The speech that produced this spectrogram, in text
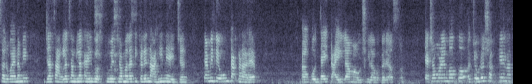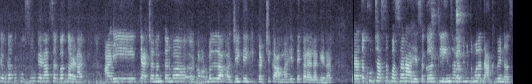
सर्व आहे ना मी ज्या चांगल्या चांगल्या काही वस्तू आहेत ज्या मला तिकडे नाही न्यायच्या आहेत, त्या मी देऊन टाकणार आहे. कोणत्याही ताईला मावशीला वगैरे असं. त्याच्यामुळे मग जेवढं शक्य आहे ना तेवढं तर पुसून घेणार सर्व करणार. आणि त्याच्यानंतर मग नॉर्मल जे काही इकडची कामं आहेत ते करायला घेणार. तर आता खूप जास्त पसर आहे. सगळं क्लीन झालं तर मी तुम्हाला दाखवेनच.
